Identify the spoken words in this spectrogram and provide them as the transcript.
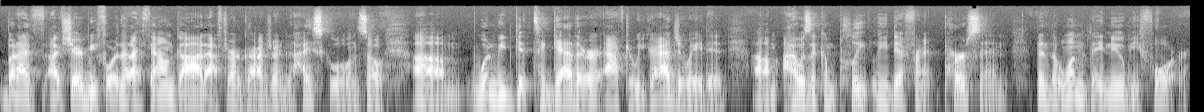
but I've, I've shared before that I found God after I graduated high school. And so um, when we'd get together after we graduated, um, I was a completely different person than the one that they knew before.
